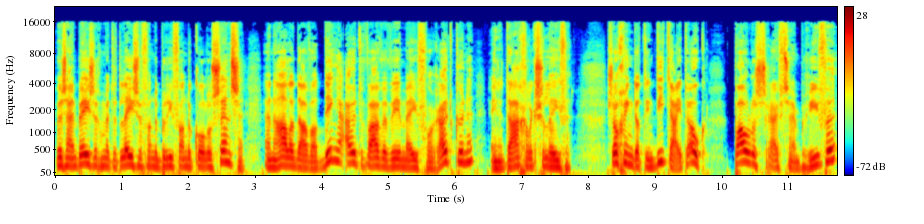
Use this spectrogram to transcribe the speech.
We zijn bezig met het lezen van de brief aan de Colossense en halen daar wat dingen uit waar we weer mee vooruit kunnen in het dagelijkse leven. Zo ging dat in die tijd ook. Paulus schrijft zijn brieven,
